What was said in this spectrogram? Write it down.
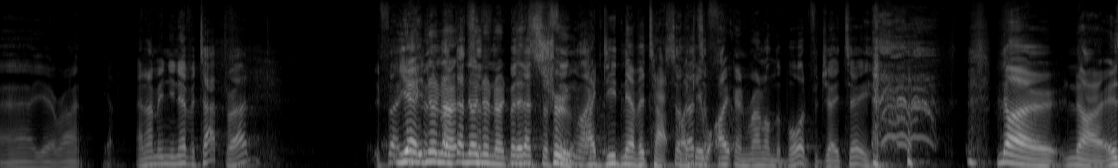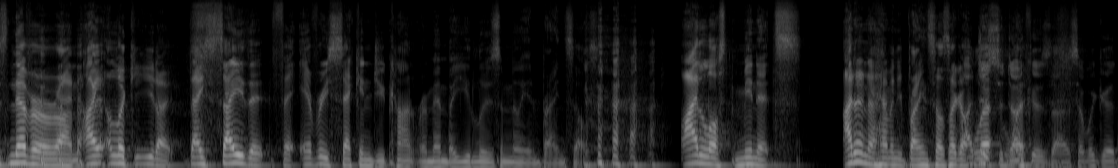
Uh, yeah, right. Yep. And I mean, you never tapped, right? If that- yeah, you no, know, no, like, that's no, the no, th- no. But that's, the true. thing, I did never tap. So like that's it- a I- fucking run on the board for JT. No, no, it's never a run. I look, you know, they say that for every second you can't remember, you lose a million brain cells. I lost minutes. I don't know how many brain cells I I got do left. Sudokus though, so we're good.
